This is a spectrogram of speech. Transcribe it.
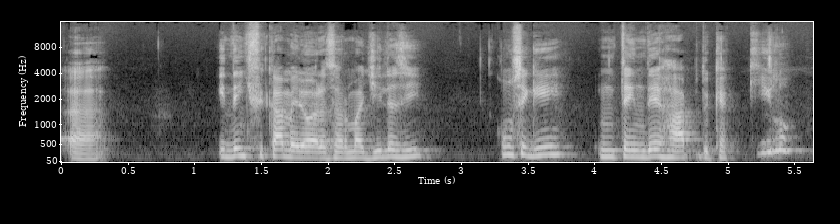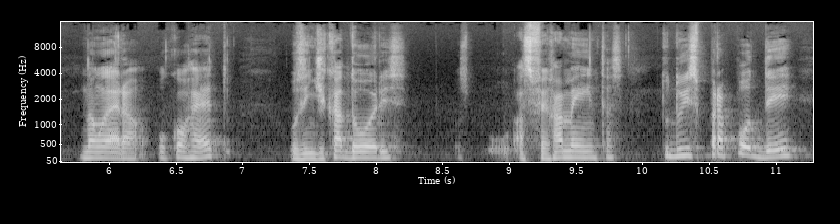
uh, identificar melhor as armadilhas e conseguir entender rápido que aquilo não era o correto, os indicadores, as ferramentas, tudo isso para poder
